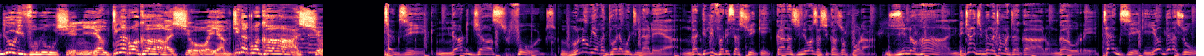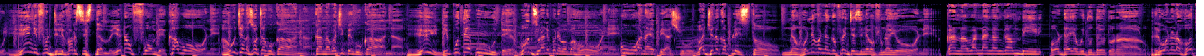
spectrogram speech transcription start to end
Do Evolution, I yam tinga tuwa I am tinga tuwa kasho. music not just food vhono vhuya vha ḓiwana vho dinalea nga dilivhari sa swiki kana zwiḽiwa zwa swika zwo fhola zwino ha ndi tshone tshifhinga tsha madakalo ngauri taxic yo ḓela zwuni hei ndi food delivery system yo tou fombe kha vhone a hu tshena zwo takukana kana vha tshi pengukana hei ndi puṱepute vho dzulani vhone vha vha hone u wana epe yashu vha dzhena kha play store nahone vha nanga franchise ine vha funa yone kana vha nanga nga mbili oda yavho i ḓoda yo tou ralo ri wanala hot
